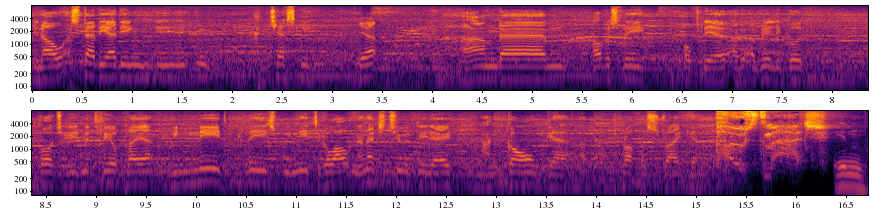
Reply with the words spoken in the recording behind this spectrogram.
You know, a steady Eddie Konchesky Yep. and um, obviously, hopefully, a, a really good Portuguese midfield player. We need, please, we need to go out in the next two or three days and go and get a, a proper striker. Post match. in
